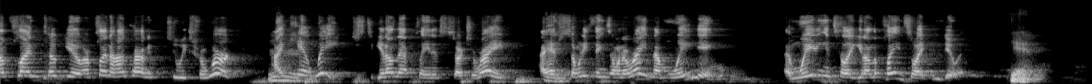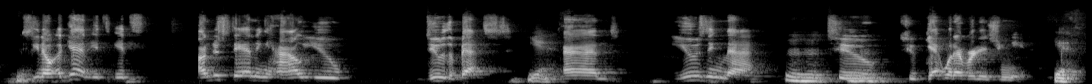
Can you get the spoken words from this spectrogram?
I'm flying to Tokyo, I'm flying to Hong Kong in two weeks for work. I Mm-hmm. can't wait just to get on that plane and start to write. I have so many things I want to write, and I'm waiting. I'm waiting until I get on the plane so I can do it. Yeah. So, you know, again, it's it's understanding how you do the best Yeah. and using that Mm-hmm. to to get whatever it is you need. Yes.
